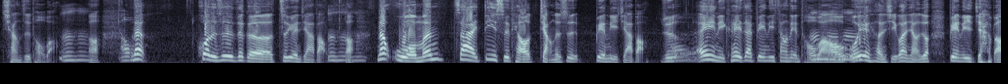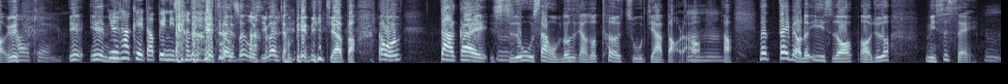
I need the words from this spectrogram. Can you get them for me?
强制投保，嗯哼啊，那或者是这个自愿加保，啊，那我们在第十条讲的是便利加保。就是哎、欸，你可以在便利商店投保哦。我也很习惯讲说便利加保，因为 Okay. 因为因为因为他可以到便利商店 所以我习惯讲便利加保。那我们大概实物上，我们都是讲说特殊家宝了哦。嗯、好，那代表的意思哦哦，就是说你是谁？嗯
